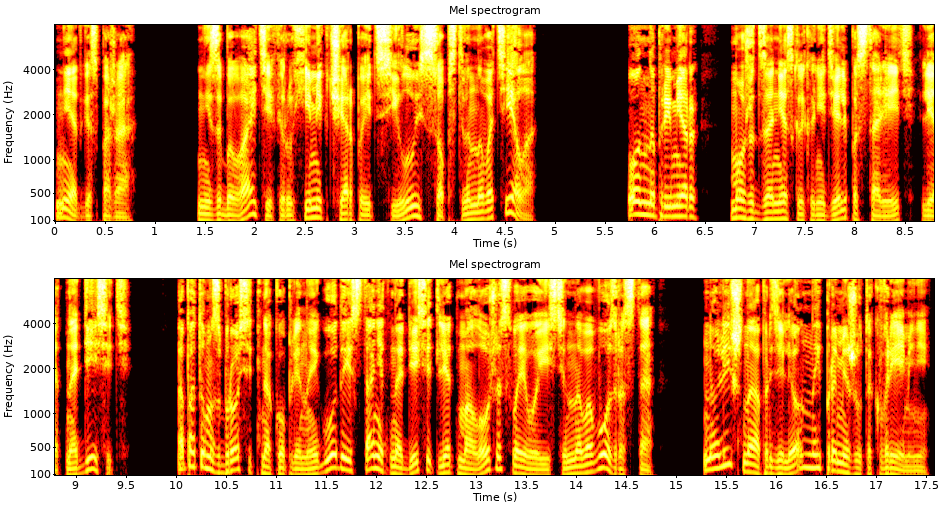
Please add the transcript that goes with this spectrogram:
«Нет, госпожа. Не забывайте, ферухимик черпает силу из собственного тела. Он, например, может за несколько недель постареть лет на десять, а потом сбросить накопленные годы и станет на десять лет моложе своего истинного возраста — но лишь на определенный промежуток времени.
